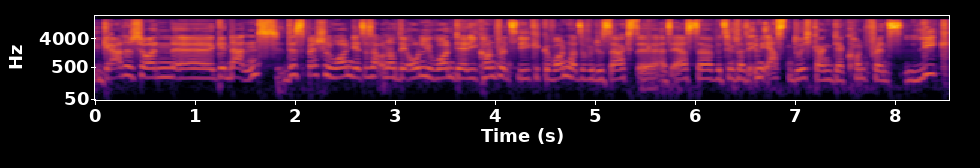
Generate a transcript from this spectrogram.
gerade schon äh, genannt. The Special One, jetzt ist er auch noch the only one, der die Conference League gewonnen hat, so wie du sagst, äh, als erster, beziehungsweise im ersten Durchgang der Conference League.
